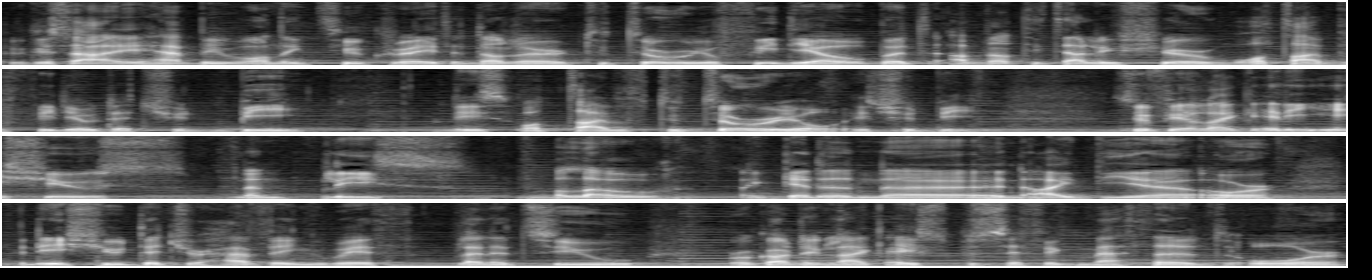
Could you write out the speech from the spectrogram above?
Because I have been wanting to create another tutorial video, but I'm not entirely sure what type of video that should be. At least what type of tutorial it should be. So if you have like any issues, then please below get an, uh, an idea or an issue that you're having with Planet Zoo regarding like a specific method or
